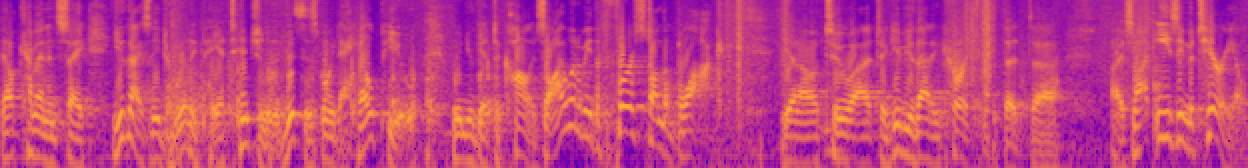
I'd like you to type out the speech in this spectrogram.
They'll come in and say, you guys need to really pay attention to this. This is going to help you when you get to college. So I want to be the first on the block you know, to, uh, to give you that encouragement that uh, it's not easy material.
